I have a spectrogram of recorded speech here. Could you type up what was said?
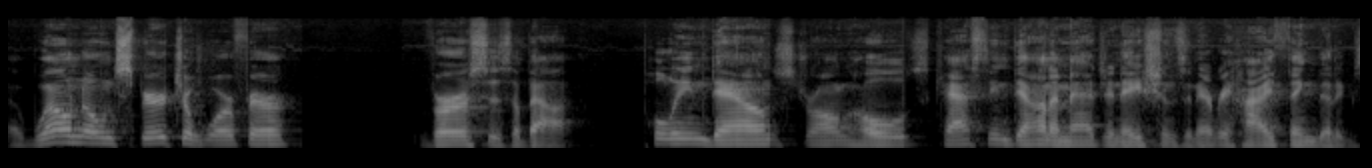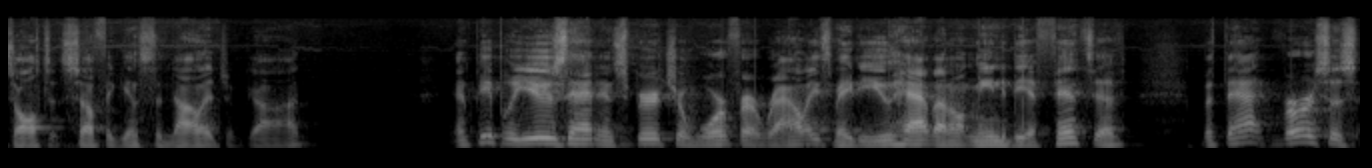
A well known spiritual warfare verse is about pulling down strongholds, casting down imaginations and every high thing that exalts itself against the knowledge of God. And people use that in spiritual warfare rallies. Maybe you have, I don't mean to be offensive, but that verse is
